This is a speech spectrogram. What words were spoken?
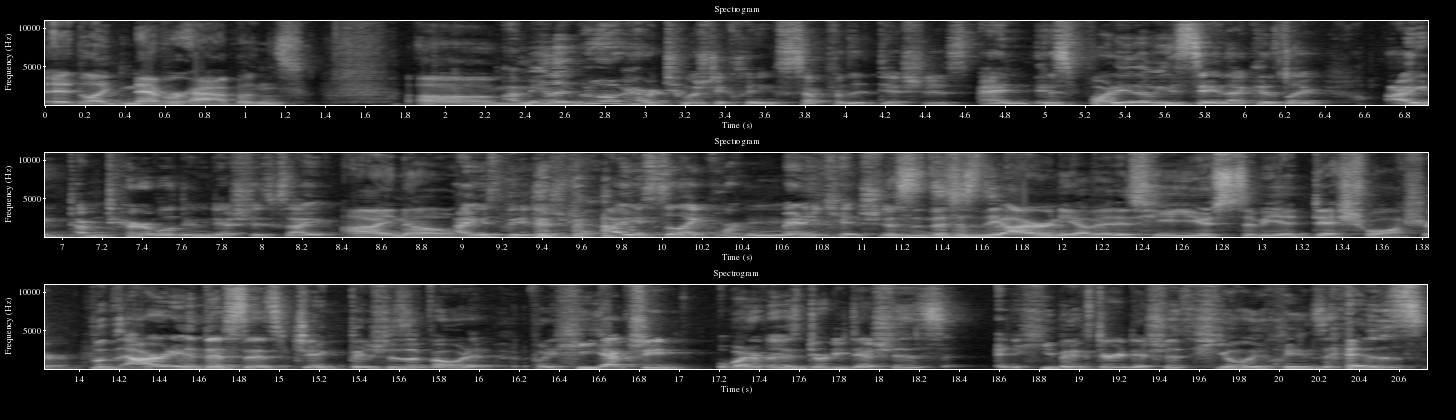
it like never happens. Um, I mean, like we don't have too much to clean except for the dishes, and it's funny that we say that because like I I'm terrible at doing dishes because I I know. I used to be a dish I used to like working many kitchens. this is this is the irony of it is he used to be a dishwasher. But the irony of this is Jake bitches about it, but he actually, whenever there's dirty dishes and he makes dirty dishes, he only cleans his,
